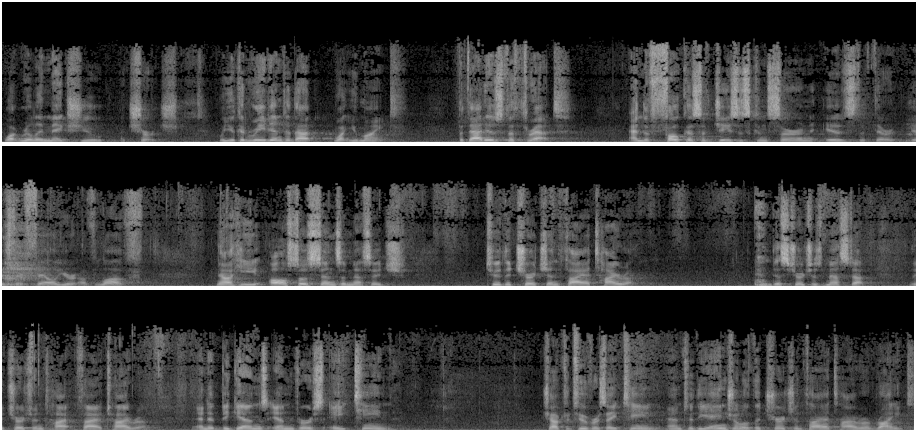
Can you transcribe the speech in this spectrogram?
what really makes you a church. Well, you can read into that what you might, but that is the threat. And the focus of Jesus' concern is that there is their failure of love. Now, he also sends a message to the church in Thyatira. this church is messed up the church in Thyatira. And it begins in verse 18. Chapter 2, verse 18. And to the angel of the church in Thyatira, write,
